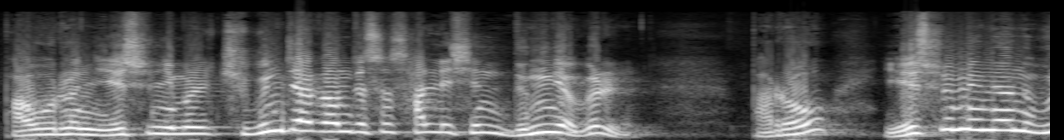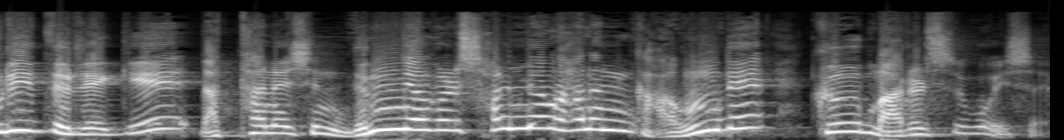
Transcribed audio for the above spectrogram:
바울은 예수님을 죽은 자 가운데서 살리신 능력을 바로 예수 믿는 우리들에게 나타내신 능력을 설명하는 가운데 그 말을 쓰고 있어요.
